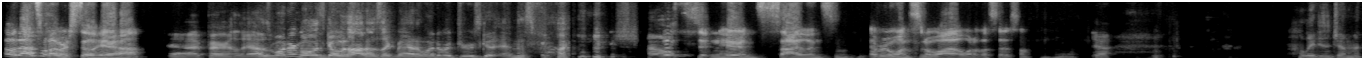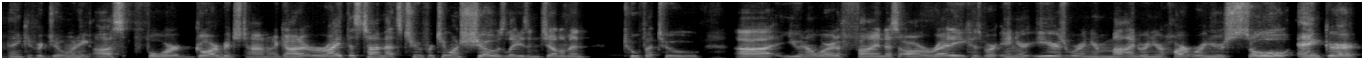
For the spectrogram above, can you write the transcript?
oh, that's why we're still here, huh? yeah, apparently. I was wondering what was going on. I was like, man, I wonder when Drew's gonna end this fucking show. Just sitting here in silence, and every once in a while, one of us says something. Ladies and gentlemen, thank you for joining us for Garbage Time. I got it right this time. That's two for two on shows, ladies and gentlemen. Two for two. Uh, you know where to find us already because we're in your ears, we're in your mind, we're in your heart, we're in your soul. Anchor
